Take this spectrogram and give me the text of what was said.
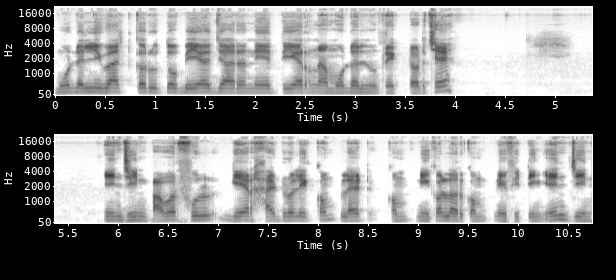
મોડલની વાત કરું તો બે હજાર અને તેરના મોડલનું ટ્રેક્ટર છે. Engine powerful gear hydraulic complete company colour company fitting engine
